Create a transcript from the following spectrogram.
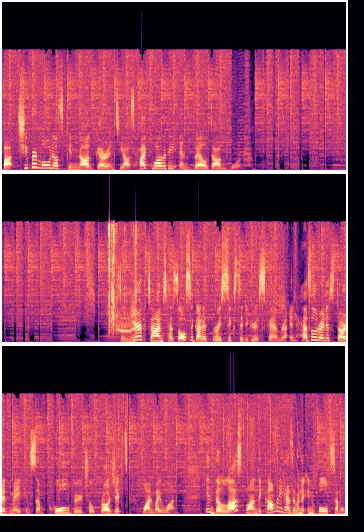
but cheaper models cannot guarantee us high quality and well done work. The New York Times has also got a 360 degrees camera and has already started making some cool virtual projects one by one. In the last one, the company has even involved some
